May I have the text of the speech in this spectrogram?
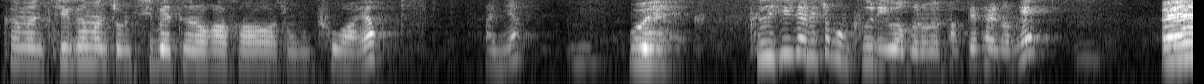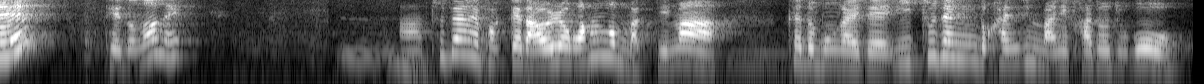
그러면 지금은 좀 집에 들어가서 좀 좋아요? 아니야? 왜? 그 시절이 조금 그리워 그러면 밖에 살던 게? 에? 대단하네. 아 투쟁을 밖에 나오려고 한 건 맞지만 그래도 뭔가 이제 이 투쟁도 관심 많이 가져주고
